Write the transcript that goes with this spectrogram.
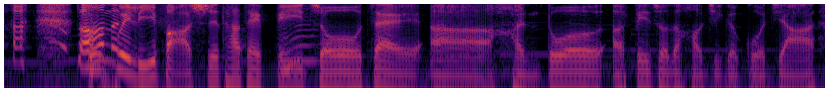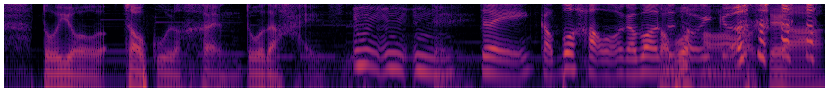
然后慧理法师他在非洲，在啊、呃、很多呃非洲的好几个国家都有照顾了很多的孩子。嗯嗯嗯，对对，搞不好哦，搞不好是同一个。对啊，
